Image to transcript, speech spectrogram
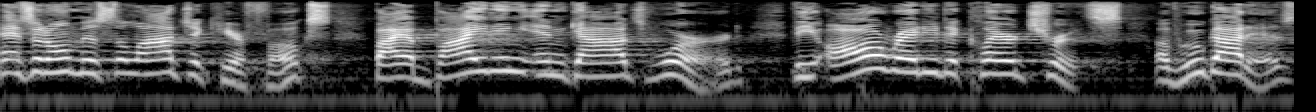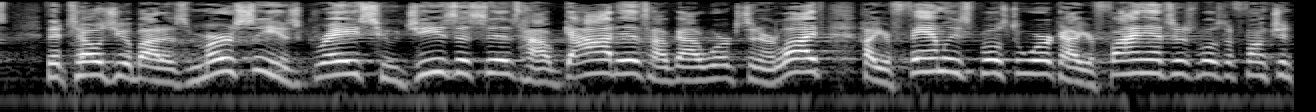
And so don't miss the logic here, folks. By abiding in God's word, the already declared truths of who God is, that tells you about His mercy, His grace, who Jesus is, how God is, how God works in our life, how your family is supposed to work, how your finances are supposed to function.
